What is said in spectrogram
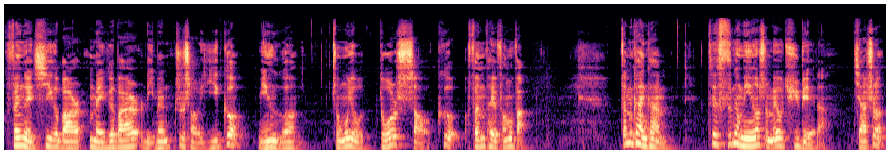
分给七个班儿，每个班儿里面至少一个名额，总共有多少个分配方法？咱们看一看，这十个名额是没有区别的。假设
